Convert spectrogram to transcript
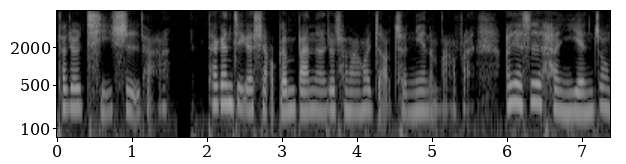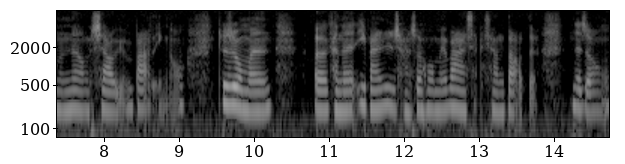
他就歧视他。他跟几个小跟班呢，就常常会找陈念的麻烦，而且是很严重的那种校园霸凌哦，就是我们呃可能一般日常生活没办法想象到的那种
